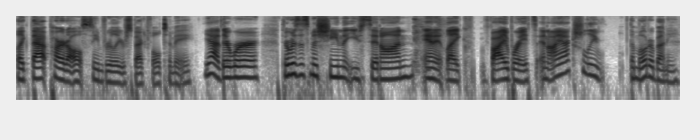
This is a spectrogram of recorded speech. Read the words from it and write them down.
Like that part all seemed really respectful to me. Yeah, there were there was this machine that you sit on and it like vibrates. And I actually the Motorbunny.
